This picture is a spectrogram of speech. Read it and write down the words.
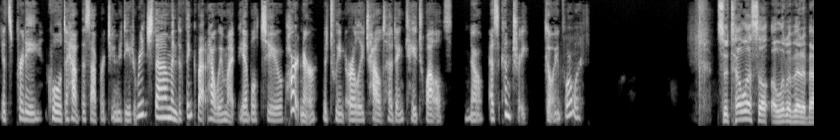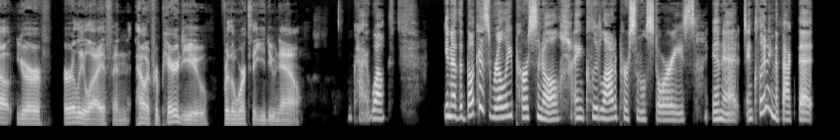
it's pretty cool to have this opportunity to reach them and to think about how we might be able to partner between early childhood and K 12, you know, as a country going forward. So tell us a, a little bit about your early life and how it prepared you for the work that you do now. Okay. Well, you know, the book is really personal. I include a lot of personal stories in it, including the fact that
